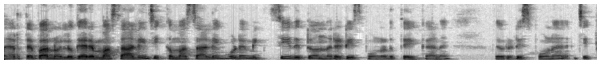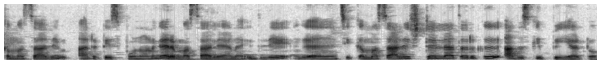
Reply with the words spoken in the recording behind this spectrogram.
നേരത്തെ പറഞ്ഞല്ലോ ഗരം മസാലയും ചിക്കൻ മസാലയും കൂടെ മിക്സ് ചെയ്തിട്ട് ഒന്നര ടീസ്പൂൺ എടുത്തേക്കാണ്. ഒരു ടീസ്പൂണ് ചിക്കൻ മസാലയും അര ടീസ്പൂണാണ് ഗരം മസാലയാണ്. ഇതിൽ ചിക്കൻ മസാല ഇഷ്ടമില്ലാത്തവർക്ക് അത് സ്കിപ്പ് ചെയ്യാം കേട്ടോ.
